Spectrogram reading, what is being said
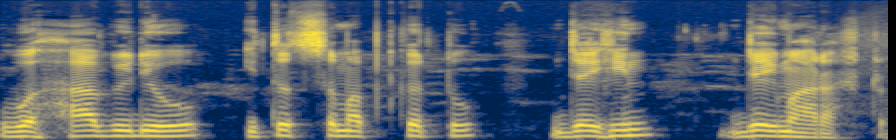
व हा व्हिडिओ इथंच समाप्त करतो. जय हिंद जय महाराष्ट्र.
